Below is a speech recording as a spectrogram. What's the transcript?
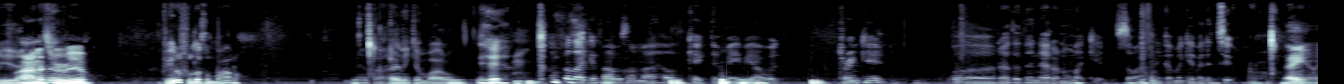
yeah, Honest review. beautiful looking bottle. It's a Heineken bottle. Yeah. I feel like if I was on my health kick, then maybe I would drink it. But other than that, I don't like it. So I think I'm gonna give it a two. damn.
